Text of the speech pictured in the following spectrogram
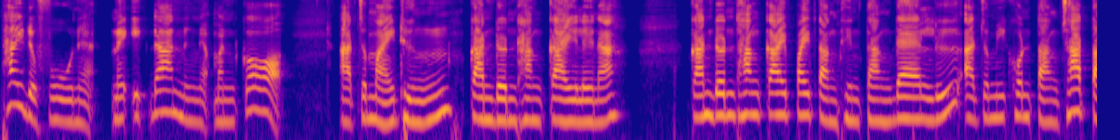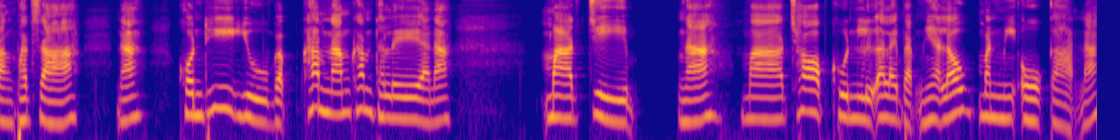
ไพ่เดอะฟูเนี่ยในอีกด้านหนึ่งเนี่ยมันก็อาจจะหมายถึงการเดินทางไกลเลยนะ การเดินทางไกลไปต่างถิ่นต่างแดน หรืออาจจะมีคนต่างชาติต่างภาษานะคนที่อยู่แบบข้ามน้ำข้ามทะเลอะนะ มาจีบนะ มาชอบคุณหรืออะไรแบบเนี้ยแล้วมันมีโอกาสนะ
